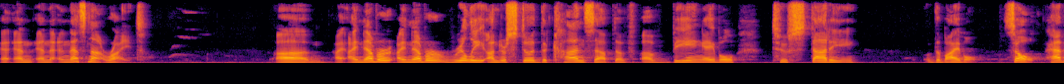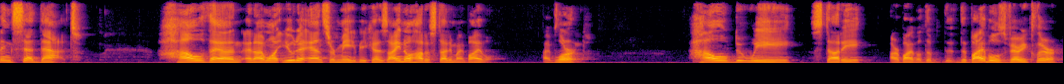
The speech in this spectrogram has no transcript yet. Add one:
And and and that's not right. Um, I, I never I never really understood the concept of of being able to study the Bible. So, having said that, how then, and I want you to answer me because I know how to study my Bible. I've learned. How do we study our Bible? The, the, the Bible is very clear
